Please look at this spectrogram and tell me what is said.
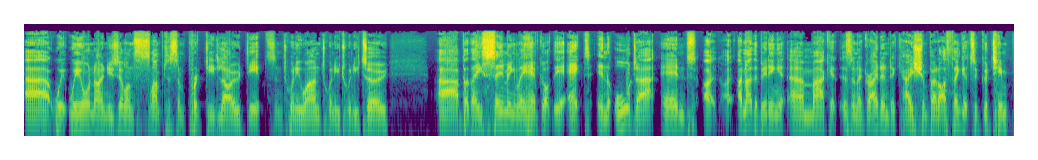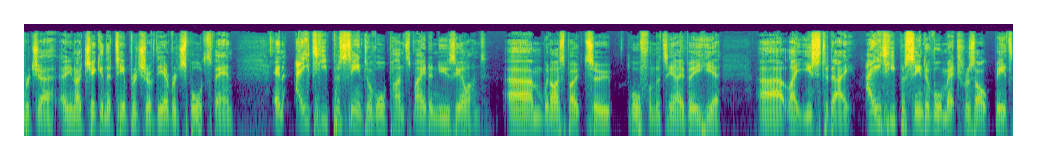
uh, we, we all know New Zealand slumped to some pretty low depths in 21, 2022. Uh, but they seemingly have got their act in order. And I, I know the betting uh, market isn't a great indication, but I think it's a good temperature. Uh, you know, checking the temperature of the average sports fan, and 80% of all punts made in New Zealand. Um, when I spoke to Paul from the TAB here uh, late yesterday, 80% of all match result bets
